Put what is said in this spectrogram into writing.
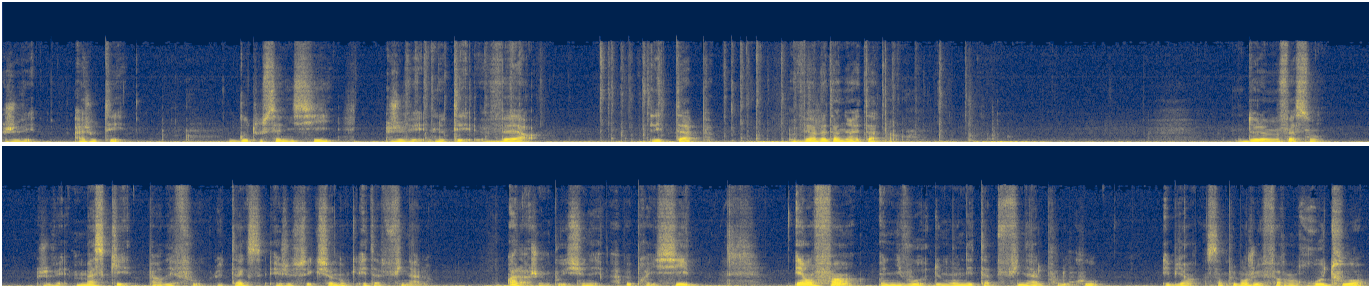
je vais ajouter Go to ici. Je vais noter vers l'étape, vers la dernière étape. De la même façon, je vais masquer par défaut le texte et je sélectionne donc étape finale. Voilà, je vais me positionner à peu près ici. Et enfin, au niveau de mon étape finale, pour le coup, eh bien, simplement, je vais faire un retour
